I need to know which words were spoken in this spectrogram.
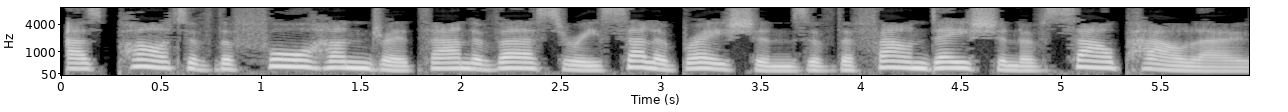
as part of the 400th anniversary celebrations of the foundation of São Paulo.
